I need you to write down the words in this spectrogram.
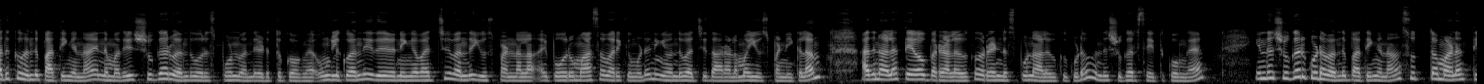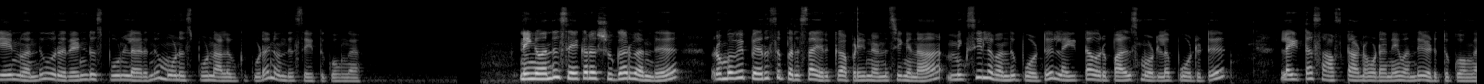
அதுக்கு வந்து பார்த்திங்கன்னா இந்த மாதிரி சுகர் வந்து ஒரு ஸ்பூன் வந்து எடுத்துக்கோங்க. உங்களுக்கு வந்து இது நீங்கள் வச்சு வந்து யூஸ் பண்ணலாம். இப்போ ஒரு மாதம் வரைக்கும் கூட நீங்கள் வந்து வச்சு தாராளமாக யூஸ் பண்ணிக்கலாம். அதனால் தேவைப்படுற அளவுக்கு ஒரு ரெண்டு ஸ்பூன் அளவுக்கு கூட வந்து சுகர் சேர்த்துக்கோங்க. இந்த சுகர் கூட வந்து பார்த்திங்கன்னா சுத்தமான தேன் வந்து ஒரு ரெண்டு ஸ்பூன்லேருந்து மூணு ஸ்பூன் அளவுக்கு கூட வந்து சேர்த்துக்கோங்க. நீங்கள் வந்து சேர்க்குற சுகர் வந்து ரொம்பவே பெருசு பெருசாக இருக்குது அப்படின்னு நினச்சிங்கன்னா மிக்சியில் வந்து போட்டு லைட்டாக ஒரு பல்ஸ் மோடில் போட்டுட்டு லைட்டாக சாஃப்டான உடனே வந்து எடுத்துக்கோங்க.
